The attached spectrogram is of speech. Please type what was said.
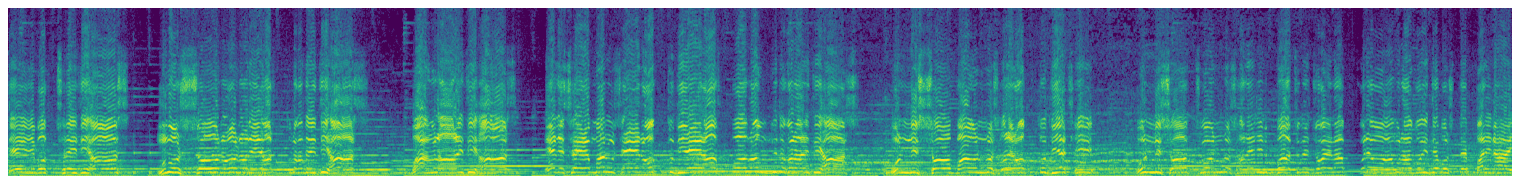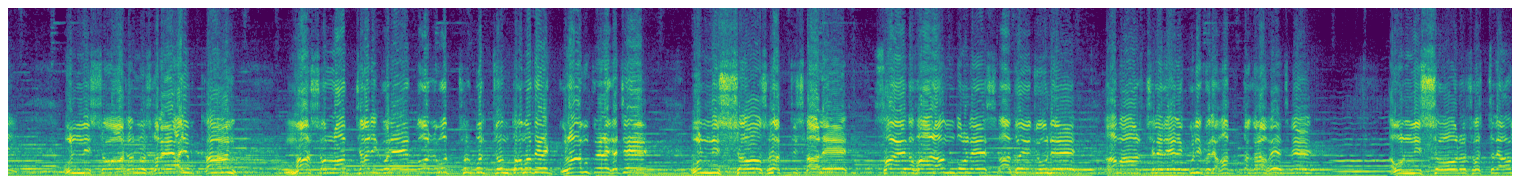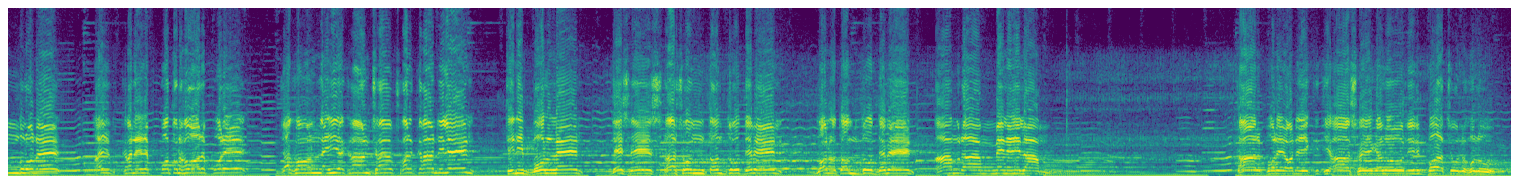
তেইশ বছরের ইতিহাস মনুষ্য নরনারীর আত্মনাদের ইতিহাস, বাংলার ইতিহাস, এদেশের মানুষের রক্ত দিয়ে রাজপথ অঙ্কিত করার ইতিহাস। উনিশশো বাউন্ন সালে রক্ত দিয়েছি, উনিশশো চুয়ান্ন সালে নির্বাচনে জয়লাভ করেও আমরা গদিতে বসতে পারি নাই। উনিশশো আটান্ন সালে আইয়ুব খান মার্শাল্লাহ জারি করে দশ বছর পর্যন্ত আমাদের গোলাম করে রেখেছে। উনিশশো সাতাত্তর সালে ছয় দফার আন্দোলনে সাতই জুনে আমার ছেলেদের গুলি করে হত্যা করা হয়েছে। উনিশশো সালে আন্দোলনে আইব খানের পতন হওয়ার পরে যখন লাহিয়া খান সাহেব সরকার নিলেন, তিনি বললেন, দেশে শাসনতন্ত্র দেবেন, গণতন্ত্র দেবেন, আমরা মেনে নিলাম। তারপরে অনেক ইতিহাস হয়ে গেল, নির্বাচন হলো।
